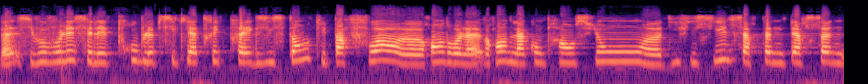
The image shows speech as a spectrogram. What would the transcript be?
Ben, si vous voulez, c'est les troubles psychiatriques préexistants qui parfois euh, rendent, la, rendent la compréhension euh, difficile. Certaines personnes,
